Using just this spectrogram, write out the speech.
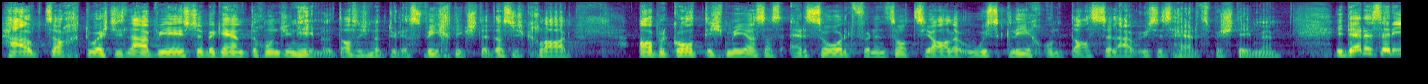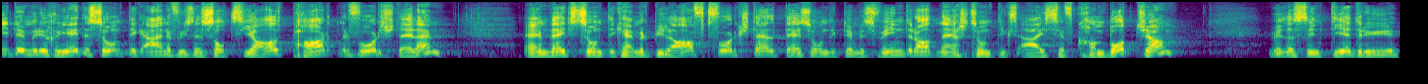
Hauptsache du hast dein Leben Jesus übergeben und du kommst in den Himmel. Das ist natürlich das Wichtigste, das ist klar. Aber Gott ist mehr als das. Er sorgt für einen sozialen Ausgleich und das soll auch unser Herz bestimmen. In dieser Serie stellen wir euch jeden Sonntag einen von unseren Sozialpartnern vorstellen. Ähm, letzten Sonntag haben wir Beloved vorgestellt, diesen Sonntag tun wir das Windrad, nächsten Sonntag das ICF Kambodscha. Weil das sind die drei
